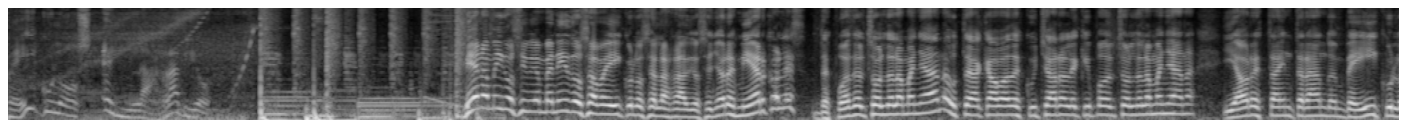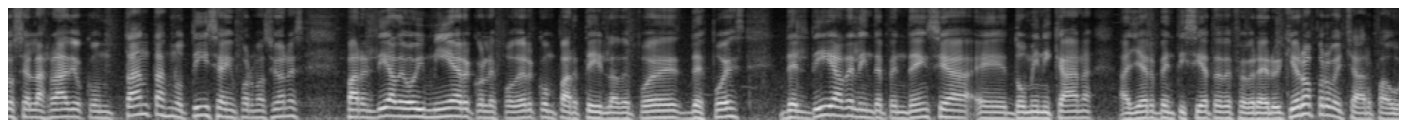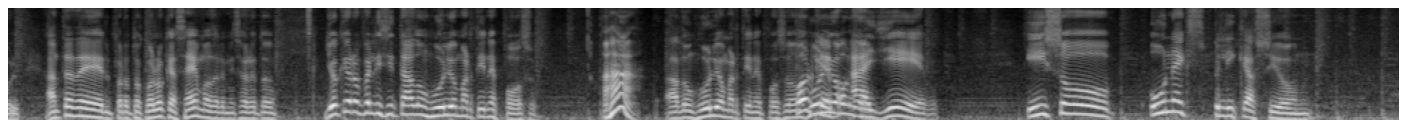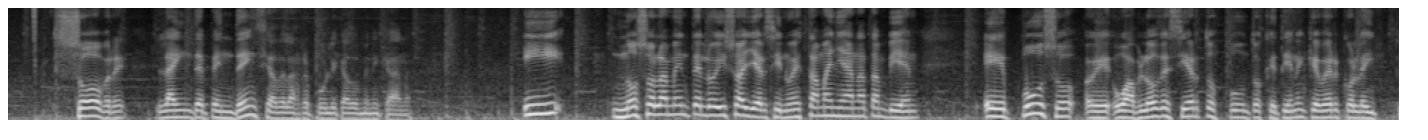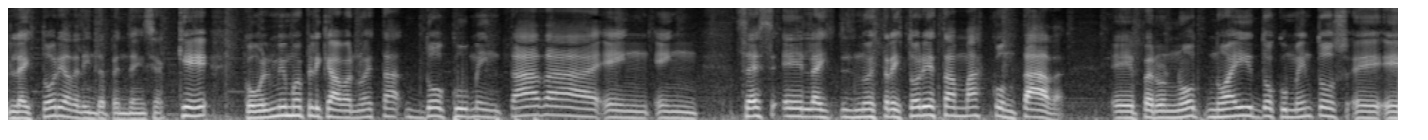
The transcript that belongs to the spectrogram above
Vehículos en la radio. Bien amigos y bienvenidos a Vehículos en la Radio. Señores, miércoles, después del sol de la mañana, usted acaba de escuchar al equipo del sol de la mañana y ahora está entrando en Vehículos en la Radio con tantas noticias e informaciones para el día de hoy, miércoles, poder compartirla después, después del Día de la Independencia eh, Dominicana, ayer 27 de febrero. Y quiero aprovechar, Paul, antes del protocolo que hacemos del emisor y todo, yo quiero felicitar a don Julio Martínez Pozo. Ajá a don Julio Martínez Pozo. Don Julio ayer hizo una explicación sobre la independencia de la República Dominicana. Y no solamente lo hizo ayer, sino esta mañana también eh, puso eh, o habló de ciertos puntos que tienen que ver con la, historia de la independencia, que, como él mismo explicaba, no está documentada en eh, nuestra historia está más contada. Pero no, no hay documentos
